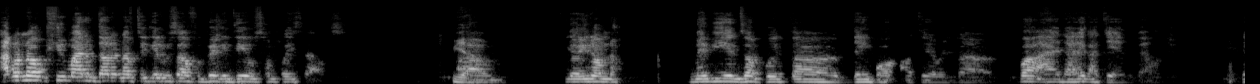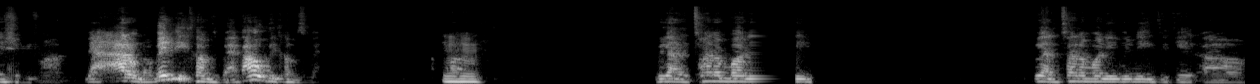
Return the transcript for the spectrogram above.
I don't know. Q might have done enough to get himself a bigger deal someplace else. Yeah. Um, you know, you don't know. Maybe he ends up with uh Daboll out there and uh well I, they got Daniel Bellinger. They should be fine. Yeah, I don't know. Maybe he comes back. I hope he comes back. Mhm. We got a ton of money. We got a ton of money we need to get um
